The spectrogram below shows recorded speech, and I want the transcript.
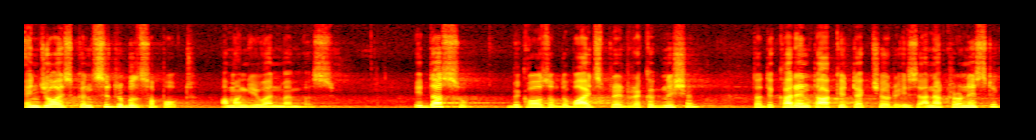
enjoys considerable support among UN members. It does so because of the widespread recognition that the current architecture is anachronistic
